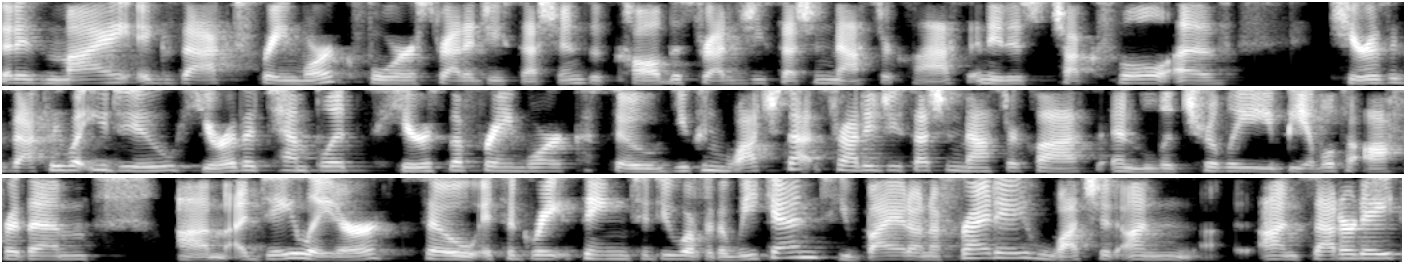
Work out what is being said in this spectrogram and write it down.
that is my exact framework for strategy sessions. It's called the Strategy Session Masterclass, and it is chock full of here's exactly what you do. Here are the templates. Here's the framework. So you can watch that strategy session masterclass and literally be able to offer them um, a day later. So it's a great thing to do over the weekend. You buy it on a Friday, watch it on on Saturday,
